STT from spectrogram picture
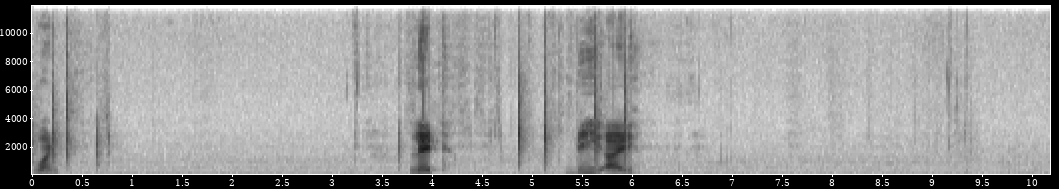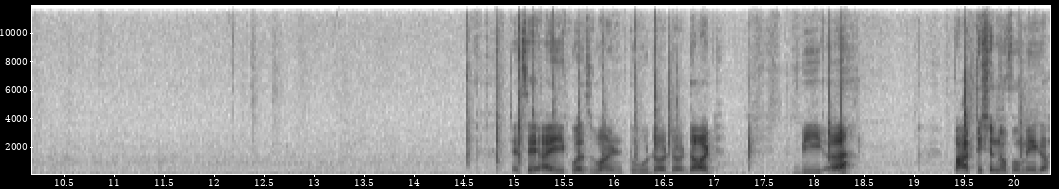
One let B i let us say i equals 1 2 dot dot dot be a partition of omega.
